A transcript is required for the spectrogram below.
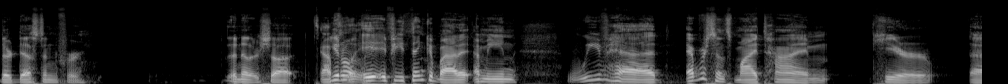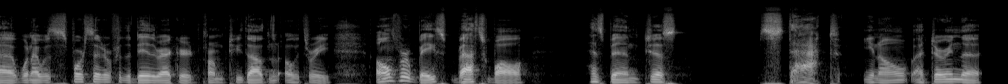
they're destined for another shot. Absolutely. You know, i- if you think about it, I mean, we've had ever since my time here uh, when I was sports editor for the Daily Record from 2003, Ellensburg base basketball has been just stacked. You know, uh, during the,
